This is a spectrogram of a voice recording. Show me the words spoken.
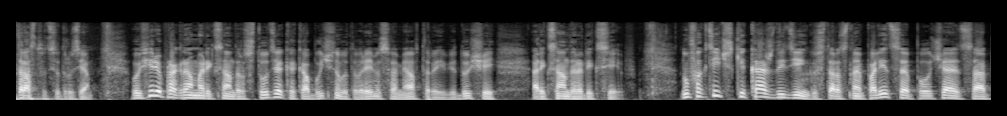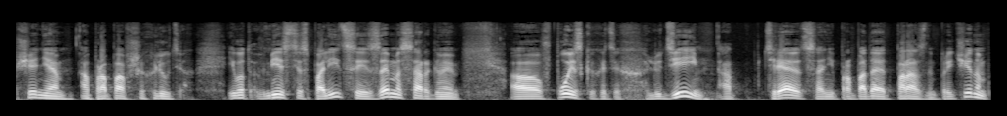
Здравствуйте, друзья. В эфире программа «Александр Студия». Как обычно, в это время с вами автор и ведущий Александр Алексеев. Ну, фактически каждый день государственная полиция получает сообщения о пропавших людях. И вот вместе с полицией, с эмиссаргами э, в поисках этих людей, а теряются, они пропадают по разным причинам.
